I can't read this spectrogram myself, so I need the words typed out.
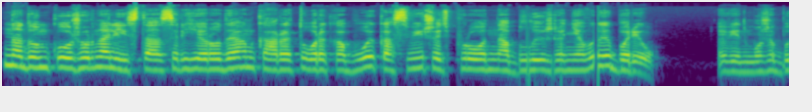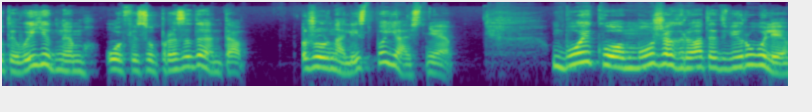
На думку журналіста Сергія Руденка, риторика бойка свідчить про наближення виборів. Він може бути вигідним офісу президента. Журналіст пояснює, Бойко може грати дві ролі.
